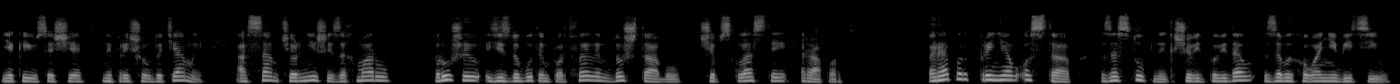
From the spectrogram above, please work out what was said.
який усе ще не прийшов до тями, а сам, чорніший за хмару, рушив зі здобутим портфелем до штабу, щоб скласти рапорт. Рапорт прийняв Остап, заступник, що відповідав за виховання бійців.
